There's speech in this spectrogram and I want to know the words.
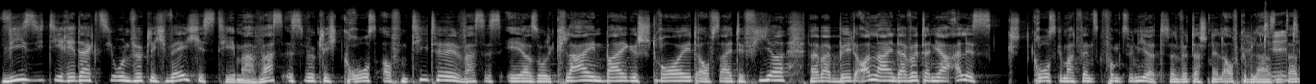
wie sieht die Redaktion wirklich welches Thema? Was ist wirklich groß auf dem Titel? Was ist eher so klein beigestreut auf Seite 4? Weil bei Bild Online, da wird dann ja alles groß gemacht, wenn es funktioniert. Dann wird das schnell aufgeblasen. Dann,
